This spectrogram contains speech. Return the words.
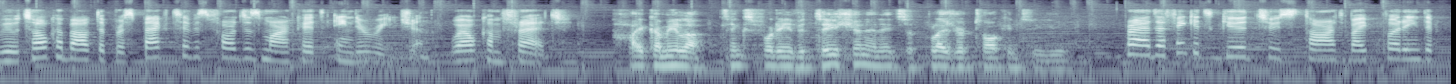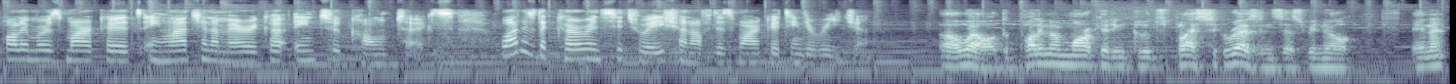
We'll talk about the perspectives for this market in the region. Welcome, Fred. Hi, Camila. Thanks for the invitation, and it's a pleasure talking to you. Fred, I think it's good to start by putting the polymers market in Latin America into context. What is the current situation of this market in the region? Uh, well, the polymer market includes plastic resins, as we know. In,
